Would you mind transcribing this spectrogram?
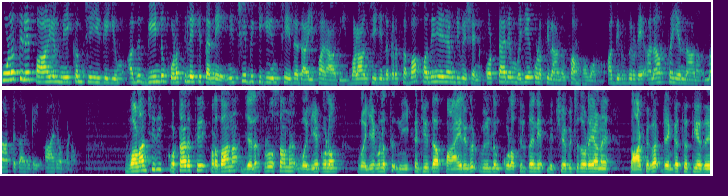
കുളത്തിലെ പായൽ നീക്കം ചെയ്യുകയും അത് വീണ്ടും കുളത്തിലേക്ക് തന്നെ നിക്ഷേപിക്കുകയും ചെയ്തതായി പരാതി. വളാഞ്ചേരി നഗരസഭ പതിനേഴാം ഡിവിഷൻ കൊട്ടാരം വലിയ കുളത്തിലാണ് സംഭവം. അധികൃതരുടെ അനാസ്ഥയെന്നാണ് നാട്ടുകാരുടെ ആരോപണം. വളാഞ്ചേരി കൊട്ടാരത്തെ പ്രധാന ജലസ്രോതസ്സാണ് വലിയ കുളം. വലിയ കുളത്ത് നീക്കം ചെയ്ത പായലുകൾ വീണ്ടും കുളത്തിൽ തന്നെ നിക്ഷേപിച്ചതോടെയാണ് നാട്ടുകാർ രംഗത്തെത്തിയത്.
